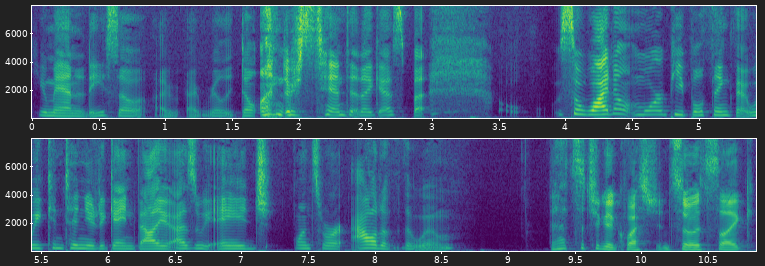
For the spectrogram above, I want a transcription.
humanity. So I, I really don't understand it, I guess. But so why don't more people think that we continue to gain value as we age once we're out of the womb? That's such a good question. So it's like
